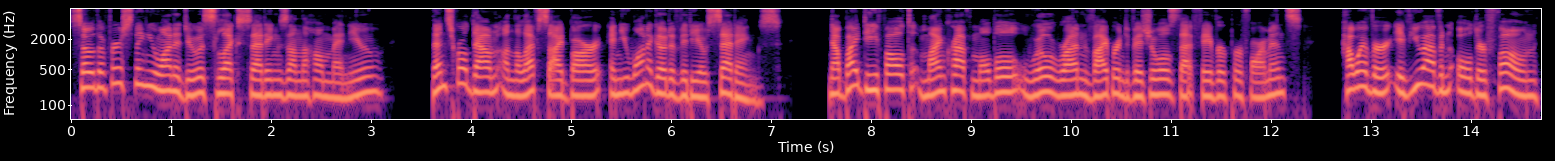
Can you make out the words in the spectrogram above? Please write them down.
So the first thing you want to do is select settings on the home menu, then scroll down on the left sidebar and you want to go to video settings. Now by default, Minecraft Mobile will run vibrant visuals that favor performance. However, if you have an older phone,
